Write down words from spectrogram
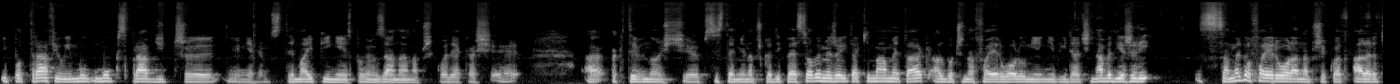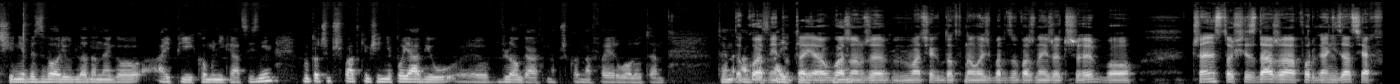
i potrafił i mógł, mógł sprawdzić, czy nie wiem, z tym IP nie jest powiązana na przykład jakaś e, aktywność w systemie na przykład IPS-owym, jeżeli taki mamy, tak, albo czy na firewallu nie, nie widać, nawet jeżeli z samego firewalla na przykład alert się nie wyzwolił dla danego IP komunikacji z nim, no to czy przypadkiem się nie pojawił e, w logach na przykład na firewallu ten, ten Dokładnie, tutaj ja uważam, że Maciek dotknąłeś bardzo ważnej rzeczy, bo często się zdarza w organizacjach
